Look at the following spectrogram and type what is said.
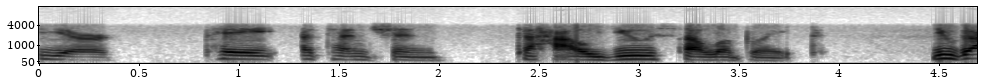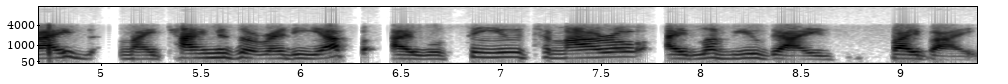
year. Pay attention to how you celebrate. You guys, my time is already up. I will see you tomorrow. I love you guys. Bye bye.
